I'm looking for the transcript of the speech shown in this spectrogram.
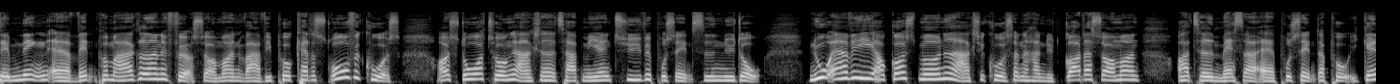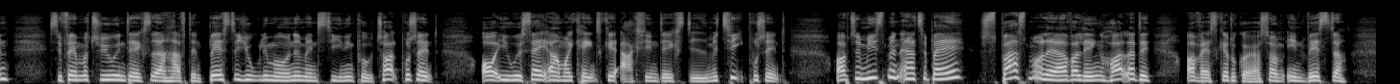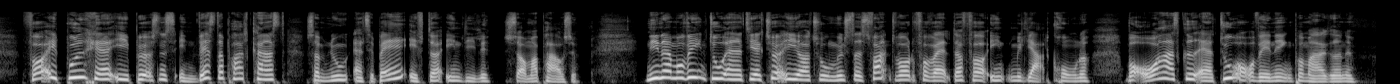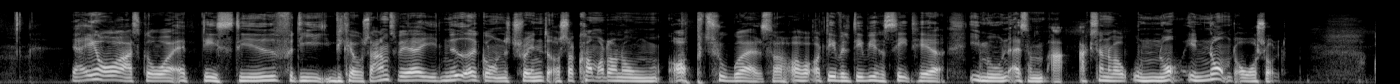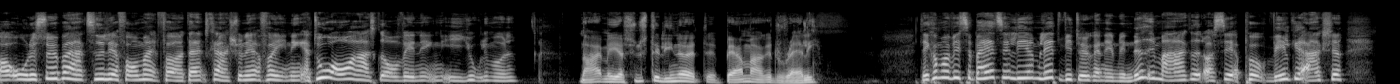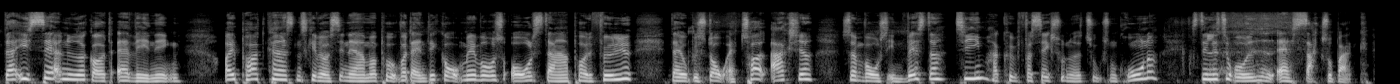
Stemningen er vendt på markederne. Før sommeren var vi på katastrofekurs, og store tunge aktier havde tabt mere end 20 procent siden nytår. Nu er vi i august måned, og aktiekurserne har nyt godt af sommeren og har taget masser af procenter på igen. C25-indekset har haft den bedste juli måned med en stigning på 12 procent, og i USA er amerikanske aktieindeks steget med 10 procent. Optimismen er tilbage. Spørgsmålet er, hvor længe holder det, og hvad skal du gøre som investor? Få et bud her i Børsens Investor Podcast, som nu er tilbage efter en lille sommerpause. Nina Movin, du er direktør i Otto Mønsters Fond, hvor du forvalter for en milliard kroner. Hvor overrasket er du over vendingen på markederne? Jeg er ikke overrasket over, at det er steget, fordi vi kan jo sagtens være i et nedadgående trend, og så kommer der nogle opture, altså, og, og det er vel det, vi har set her i måneden. Altså, aktierne var enormt, enormt oversolgt. Og Ole Søberg er tidligere formand for Dansk Aktionærforening. Er du overrasket over vendingen i juli måned? Nej, men jeg synes, det ligner et øh, bear market rally. Det kommer vi tilbage til lige om lidt. Vi dykker nemlig ned i markedet og ser på, hvilke aktier, der især nyder godt af vendingen. Og i podcasten skal vi også se nærmere på, hvordan det går med vores All-Star portefølje, der jo består af 12 aktier, som vores investor-team har købt for 600.000 kroner, stillet til rådighed af Saxo Bank.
